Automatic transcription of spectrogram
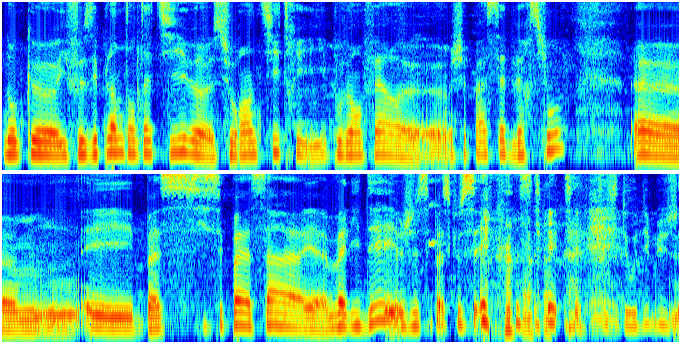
Donc euh, il faisait plein de tentatives. Euh, Sur un titre, il, pouvait en faire, je sais pas, sept versions. Euh, et bah, si c'est pas ça euh, validé, je sais pas ce que c'est. C'était au début ce que.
